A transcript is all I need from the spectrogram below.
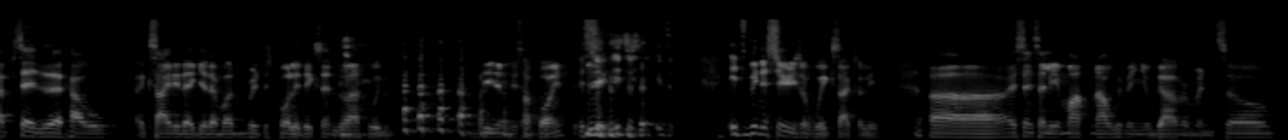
I've said uh, how excited I get about British politics, and last week didn't disappoint. It's Yes. it's just, it's it's been a series of weeks actually, uh, essentially a month now with a new government. So.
